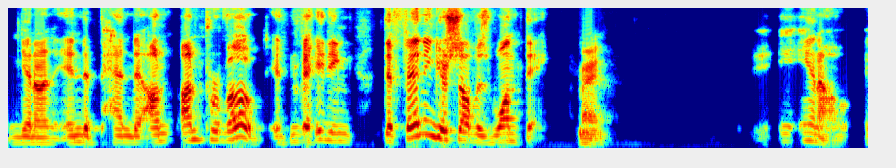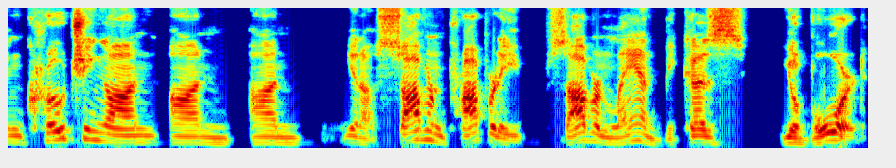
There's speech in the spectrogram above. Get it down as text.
you know, an independent, un, unprovoked, invading, defending yourself is one thing. Right. You know, encroaching on on on you know sovereign property, sovereign land because you're bored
